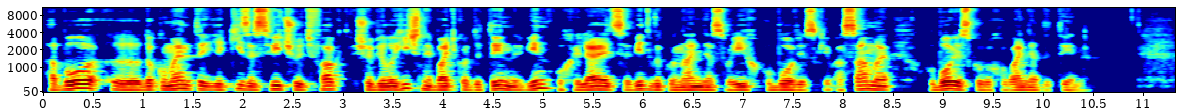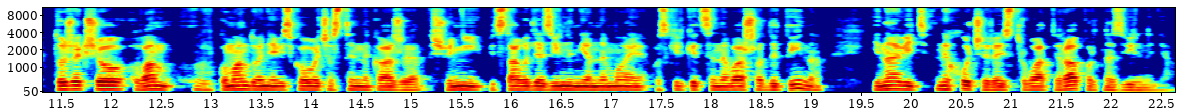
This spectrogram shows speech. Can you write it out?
або е, документи, які засвідчують факт, що біологічний батько дитини він ухиляється від виконання своїх обов'язків, а саме обов'язку виховання дитини. Тож, якщо вам командування військової частини каже, що ні, підстави для звільнення немає, оскільки це не ваша дитина, і навіть не хоче реєструвати рапорт на звільнення,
